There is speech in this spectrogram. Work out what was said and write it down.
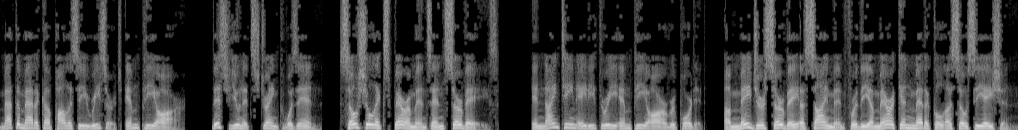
Mathematica Policy Research MPR. This unit's strength was in social experiments and surveys. In 1983 MPR reported, a major survey assignment for the American Medical Association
